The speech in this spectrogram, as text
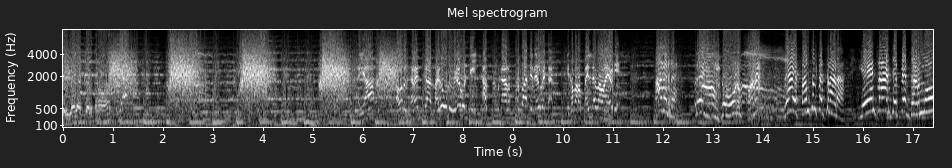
సరిగా లెక్కెడతావా అయ్యా అవరు ఘనంగా తగవులు విడగొట్టి శాస్త్ర ప్రకారం ధర్మాన్ని నిలబెట్టారు. ఇక మనం బయలుదేరదామా ఏమిటి? ఊరు రే పంతులు చచ్చినాడా ఏంట్రా ఆడు చెప్పే ధర్మం?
